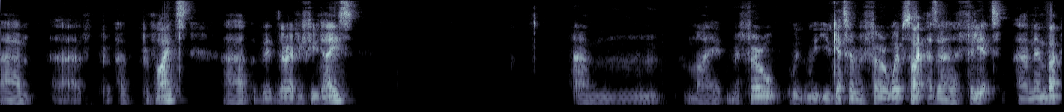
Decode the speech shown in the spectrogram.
um, pr provides. Uh, they're every few days. Um, my referral, you get a referral website as an affiliate uh, member,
